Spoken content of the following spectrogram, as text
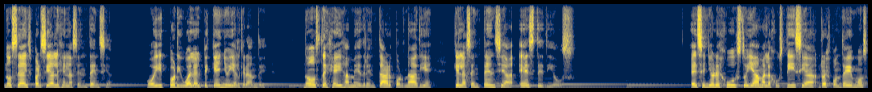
No seáis parciales en la sentencia. Oíd por igual al pequeño y al grande. No os dejéis amedrentar por nadie, que la sentencia es de Dios. El Señor es justo y ama la justicia, respondemos,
